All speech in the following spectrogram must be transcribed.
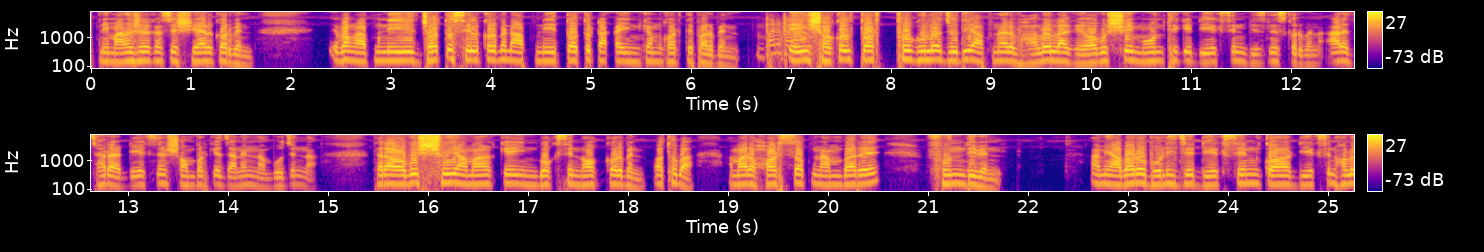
আপনি মানুষের কাছে শেয়ার করবেন। এবং আপনি যত সেল করবেন আপনি তত টাকা ইনকাম করতে পারবেন। এই সকল তথ্যগুলো যদি আপনার ভালো লাগে অবশ্যই মন থেকে ডিএক্সএন বিজনেস করবেন। আর যারা ডিএক্সএন সম্পর্কে জানেন না বোঝেন না তারা অবশ্যই আমাকে ইনবক্সে নক করবেন অথবা আমার হোয়াটসঅ্যাপ নাম্বারে ফোন দিবেন। আমি আবারও বলি যে ডিএক্সএন ডিএক্সএন হলো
